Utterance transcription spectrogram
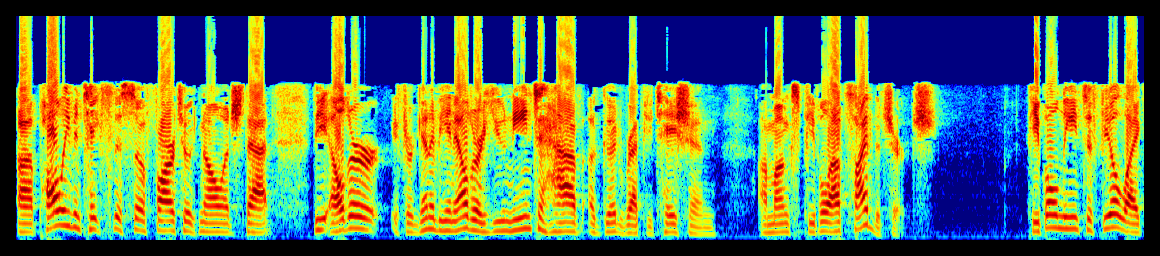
Uh, Paul even takes this so far to acknowledge that the elder, if you're going to be an elder, you need to have a good reputation amongst people outside the church. People need to feel like,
